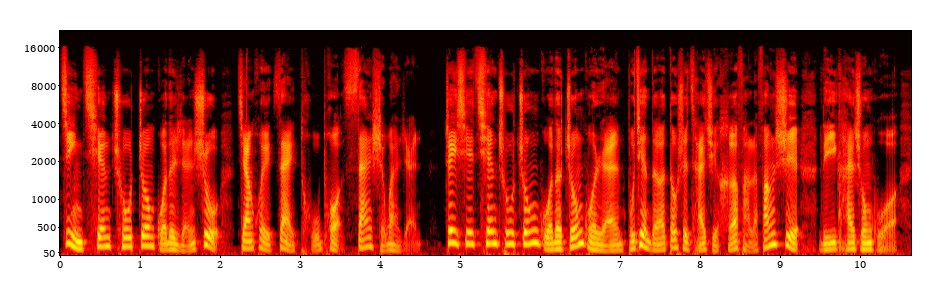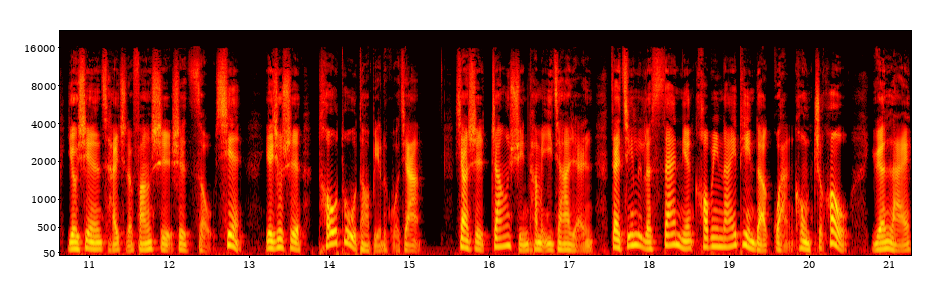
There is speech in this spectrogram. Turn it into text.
净迁出中国的人数将会再突破三十万人。这些迁出中国的中国人，不见得都是采取合法的方式离开中国，有些人采取的方式是走线，也就是偷渡到别的国家。像是张巡他们一家人，在经历了三年 COVID-19 的管控之后，原来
